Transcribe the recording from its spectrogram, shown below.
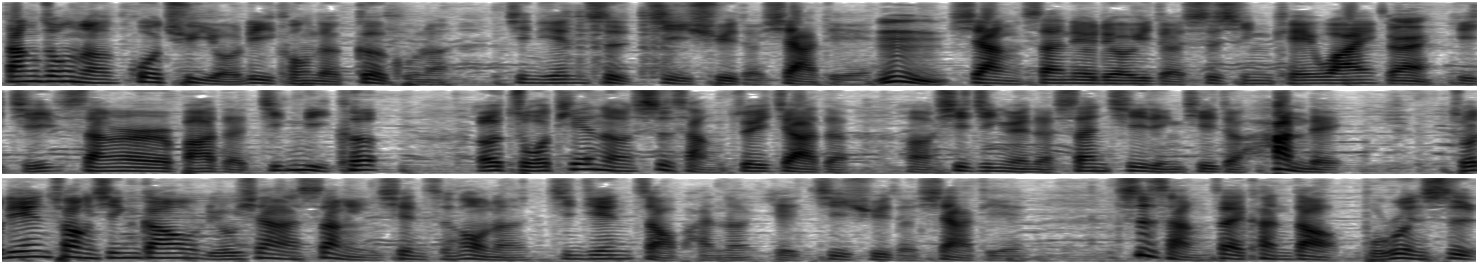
当中呢过去有利空的个股呢。今天是继续的下跌，嗯，像三六六一的四星 KY，对，以及三二二八的金利科，而昨天呢，市场追价的啊，矽晶元的三七零七的汉磊，昨天创新高，留下上影线之后呢，今天早盘呢也继续的下跌。市场在看到不论是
